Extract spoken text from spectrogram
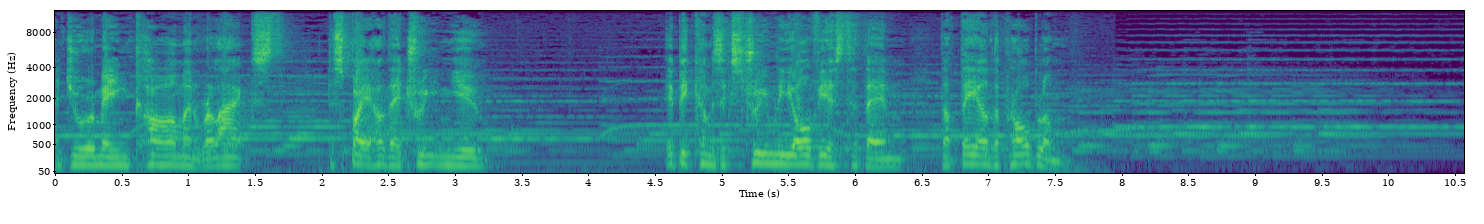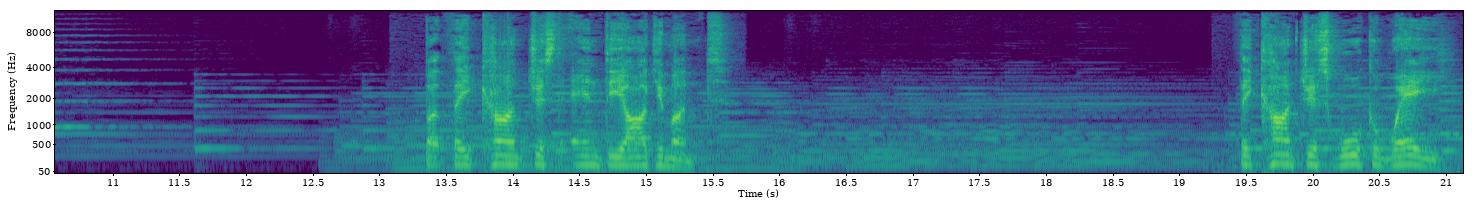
and you remain calm and relaxed despite how they're treating you, it becomes extremely obvious to them that they are the problem. But they can't just end the argument They can't just walk away.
